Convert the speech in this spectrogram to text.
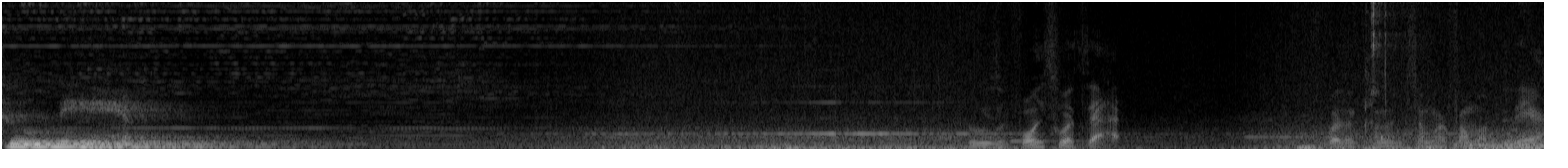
To me. Voice was that? Was it coming somewhere from up there?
